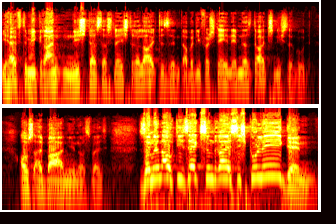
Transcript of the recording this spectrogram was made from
die Hälfte Migranten, nicht, dass das schlechtere Leute sind, aber die verstehen eben das Deutsch nicht so gut. Aus Albanien, aus weiß. Sondern auch die 36 Kollegen.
